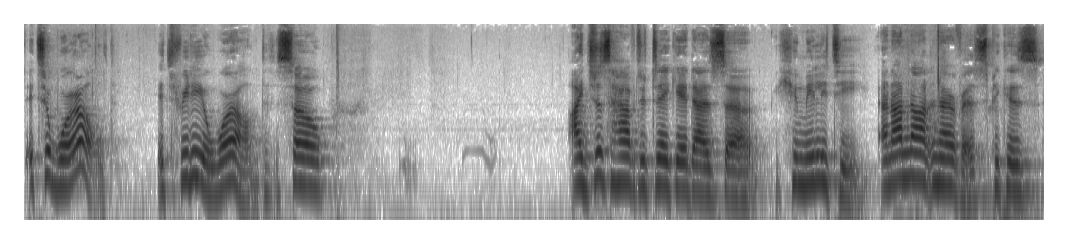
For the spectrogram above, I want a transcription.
it's a world. It's really a world. So I just have to take it as uh, humility. And I'm not nervous because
